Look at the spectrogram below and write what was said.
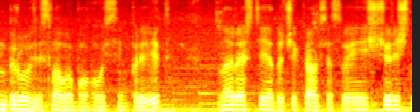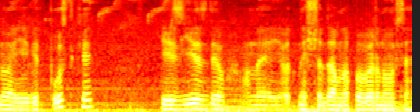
Друзі, слава Богу, усім привіт! Нарешті я дочекався своєї щорічної відпустки і з'їздив у неї, от нещодавно повернувся,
